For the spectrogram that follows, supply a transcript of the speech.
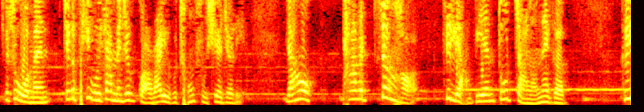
就是我们这个屁股下面这个管弯有个重复穴这里，然后。他的正好这两边都长了那个，跟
